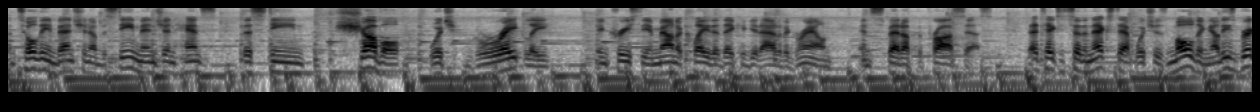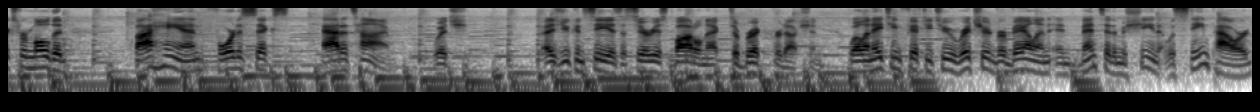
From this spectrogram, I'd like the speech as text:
until the invention of the steam engine, hence the steam shovel, which greatly increased the amount of clay that they could get out of the ground and sped up the process. That takes us to the next step, which is molding. Now these bricks were molded by hand, four to six at a time, which as you can see is a serious bottleneck to brick production. Well, in 1852, Richard Ver Valen invented a machine that was steam powered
